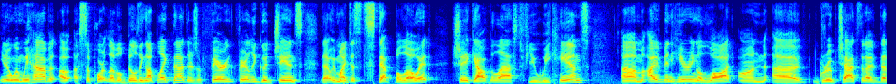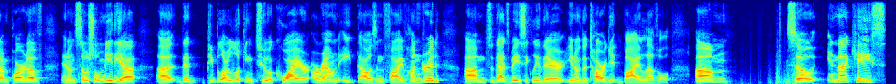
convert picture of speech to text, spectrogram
you know when we have a, a, support level building up like that, there's a fair, fairly good chance that we might just step below it, shake out the last few weak hands. Um, I've been hearing a lot on uh, group chats that, i that I'm part of and on social media uh, that people are looking to acquire around 8,500. Um, so that's basically their, you know, the target buy level. Um, so in that case,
